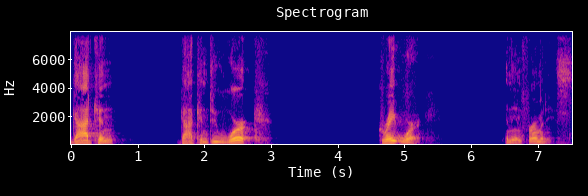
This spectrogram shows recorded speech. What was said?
God can, God can do work, great work, in the infirmities.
